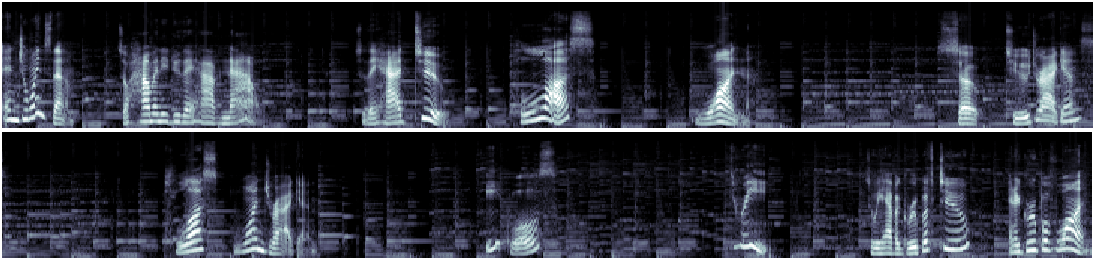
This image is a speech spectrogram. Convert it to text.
and joins them. So, how many do they have now? So, they had two plus one. So, two dragons plus one dragon equals three. So we have a group of two and a group of one,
